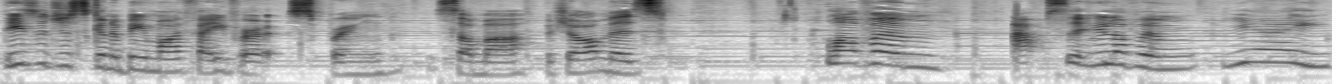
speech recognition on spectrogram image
These are just going to be my favourite spring, summer pyjamas. Love them. Absolutely love them. Yay.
